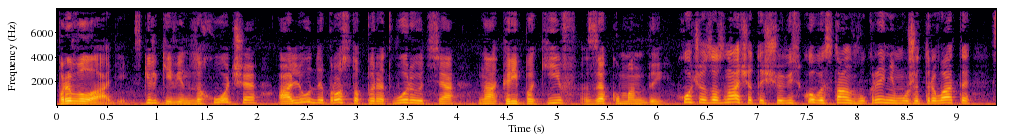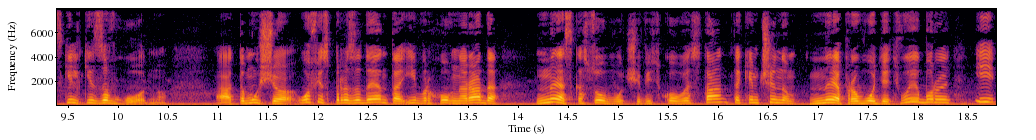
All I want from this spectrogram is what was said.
при владі, скільки він захоче. А люди просто перетворюються на кріпаків за команди. Хочу зазначити, що військовий стан в Україні може тривати скільки завгодно, тому що офіс президента і Верховна Рада. Не скасовуючи військовий стан, таким чином не проводять вибори і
